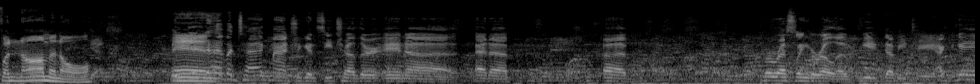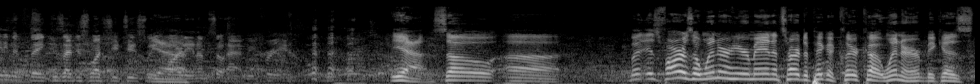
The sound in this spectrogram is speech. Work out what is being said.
phenomenal. They And did have a tag match against each other in uh, at a uh, Pro Wrestling Guerrilla PWG. I can't even think because I just watched you two sweet Yeah. Marty, and I'm so happy for you. yeah, so, uh, but as far as a winner here, man, it's hard to pick a clear cut winner because.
